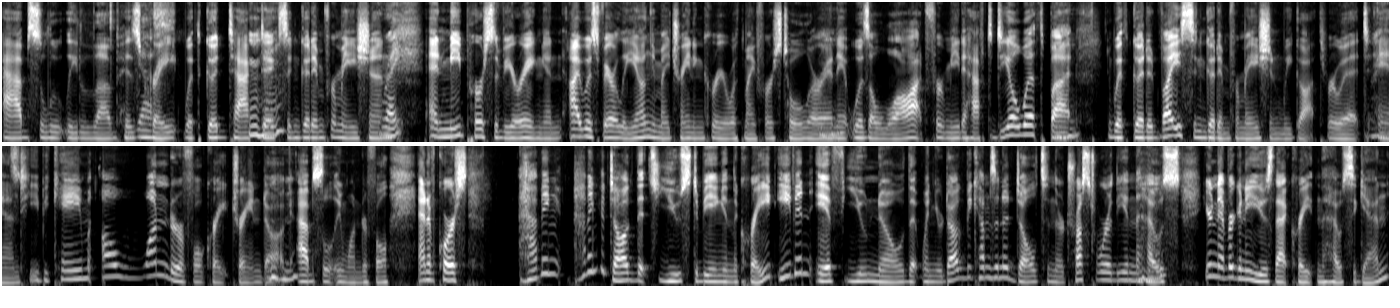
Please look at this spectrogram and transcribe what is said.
absolutely love his Yes. crate with good tactics mm-hmm. and good information Right. and me persevering. And i was fairly young in my training career with my first toller and mm-hmm. it was a lot for me to have to deal with but mm-hmm. with good advice and good information we got through it. And he became a wonderful crate trained dog absolutely wonderful. And of course having having a dog that's used to being in the crate even if you know that when your dog becomes an adult and they're trustworthy in the house you're never going to use that crate in the house again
